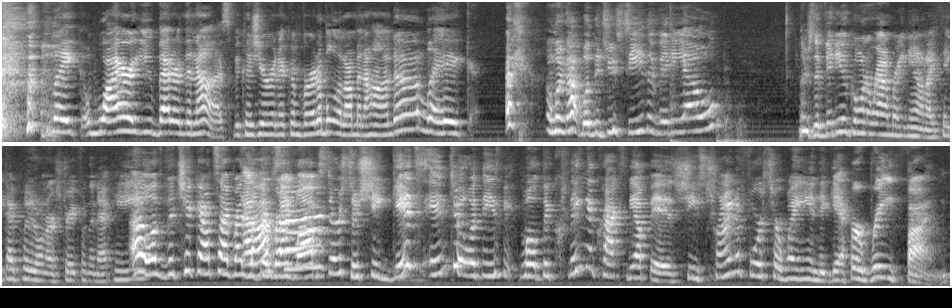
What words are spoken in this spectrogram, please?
like, why are you better than us? Because you're in a convertible and I'm in a Honda? Like, Oh my god, well did you see the video? There's a video going around right now, and I think I put it on our Straight from the Net page. oh, of the chick outside Red at Lobster. the Red Lobster. So she gets into it with these. Well, the thing that cracks me up is she's trying to force her way in to get her refund.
